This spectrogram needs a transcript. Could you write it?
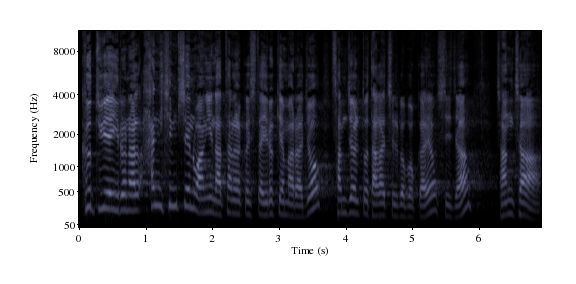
그 뒤에 일어날 한 힘센 왕이 나타날 것이다. 이렇게 말하죠. 3절 또 다 같이 읽어볼까요? 시작. 장차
